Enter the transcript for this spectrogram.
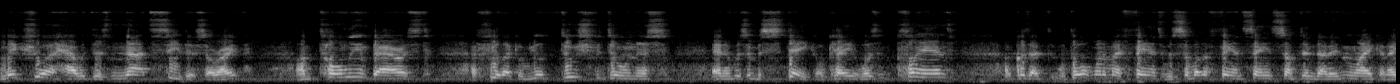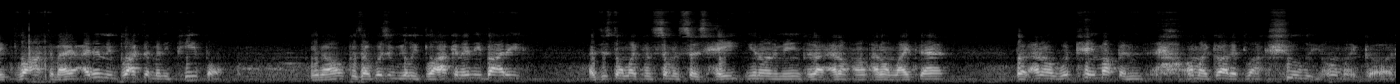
make sure Howard does not see this, all right? I'm totally embarrassed. I feel like a real douche for doing this, and it was a mistake, okay? It wasn't planned because I thought one of my fans, was some other fan saying something that I didn't like, and I blocked him. I, I didn't even block that many people, you know, because I wasn't really blocking anybody. I just don't like when someone says hate, you know what I mean? Because I, I don't, I don't like that. But I don't know what came up, and oh my God, I blocked Shuli. Oh my God.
